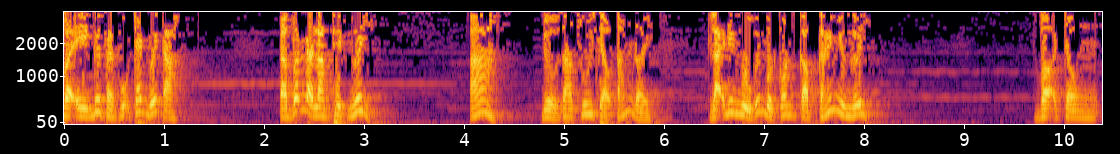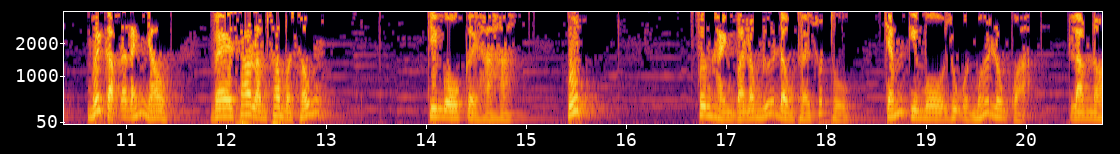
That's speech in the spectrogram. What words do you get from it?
Vậy ngươi phải phụ trách với ta. Ta vẫn là làm thịt ngươi. À Biểu ra xui xẻo tắm đời. Lại đi ngủ với một con cọp cái như ngươi. Vợ chồng mới cặp đã đánh nhau. Về sao làm sao mà sống? Kim ô cười hà hà Cút Phương Hành và Long Nữ đồng thời xuất thủ, Chém Kim ô dụ một mớ lông quả, Làm nó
